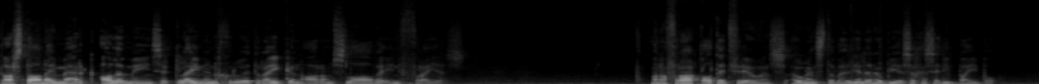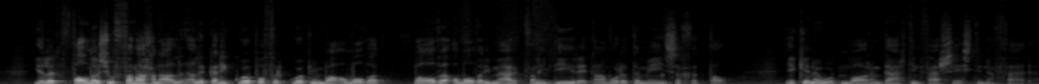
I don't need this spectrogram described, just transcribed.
Daar staan hy merk alle mense, klein en groot, ryk en arm, slawe en vryes. Maar dan vra ek altyd vir die ouens, ouens terwyl julle nou besig is uit die Bybel. Julle val nou so vinnig aan hulle, hulle kan nie koop of verkoop nie, maar almal wat behalwe almal wat die merk van die dier het, dan word dit 'n mense getal. Jy ken nou Openbaring 13 vers 16 en verder.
